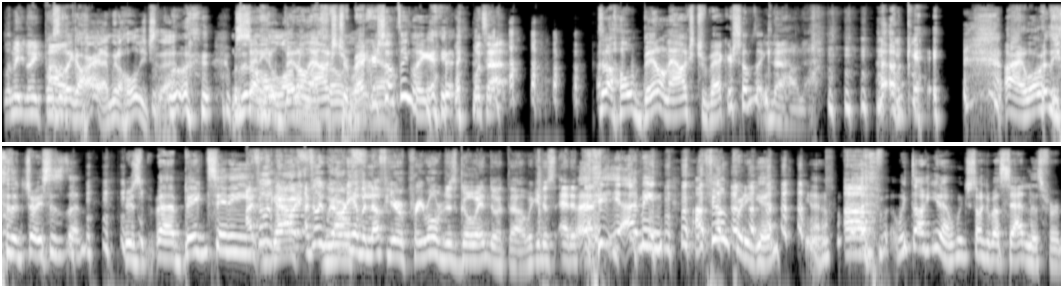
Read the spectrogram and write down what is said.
Let me like. Was it like All right, I'm going to hold you to that. Was it a setting whole alarm bit on on my Alex phone Trebek right or now. something? Like, is what's that? It a whole bit on Alex Trebek or something? No, no. okay. All right. What were the other choices then? There's uh, big titty. I feel like we already, I feel like we already have enough here of pre-roll to just go into it though. We can just edit that. yeah, I mean, I'm feeling pretty good. You know, Um, we talk. You know, we just talked about sadness for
